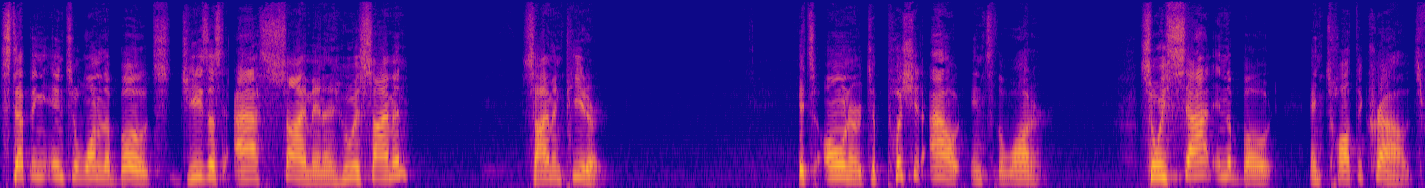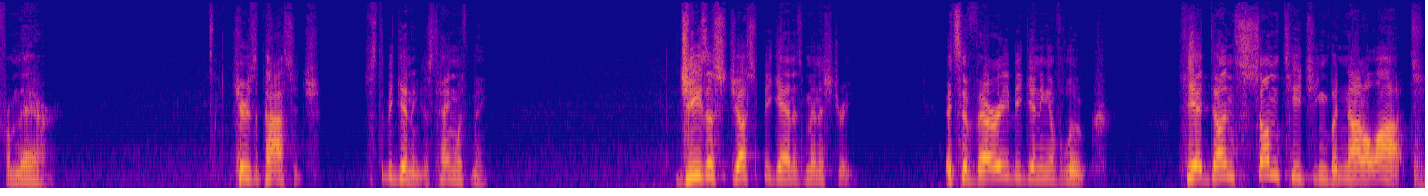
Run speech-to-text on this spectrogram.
Stepping into one of the boats, Jesus asked Simon, and who is Simon? Simon Peter, its owner, to push it out into the water. So he sat in the boat and taught the crowds from there. Here's the passage, just the beginning, just hang with me. Jesus just began his ministry. It's the very beginning of Luke. He had done some teaching, but not a lot.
